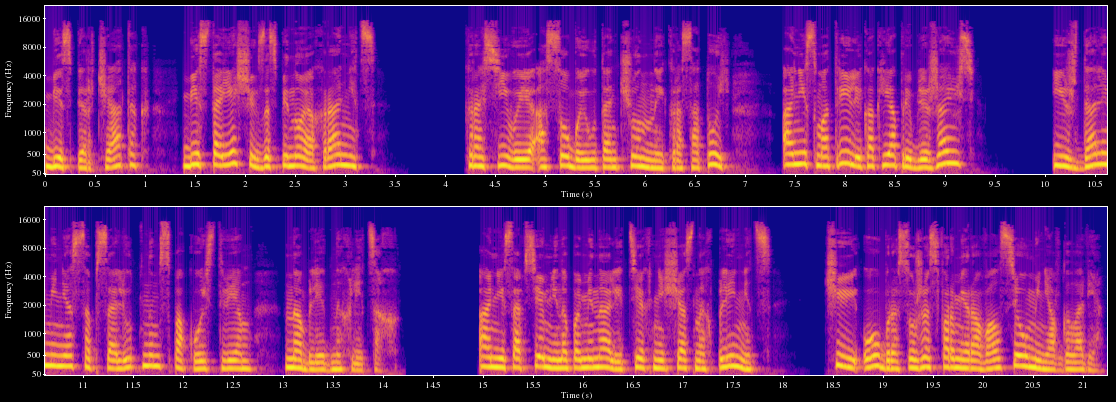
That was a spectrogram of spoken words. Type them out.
без перчаток, без стоящих за спиной охранниц. Красивые особой утонченной красотой, они смотрели, как я приближаюсь, и ждали меня с абсолютным спокойствием на бледных лицах. Они совсем не напоминали тех несчастных пленниц, чей образ уже сформировался у меня в голове.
